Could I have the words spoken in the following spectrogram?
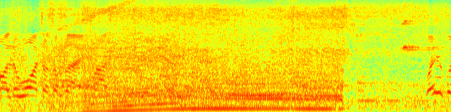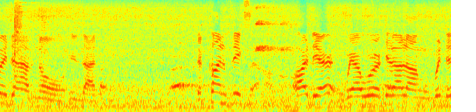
all the water supply pass what you're going to have now is that the conflicts are there we are working along with the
